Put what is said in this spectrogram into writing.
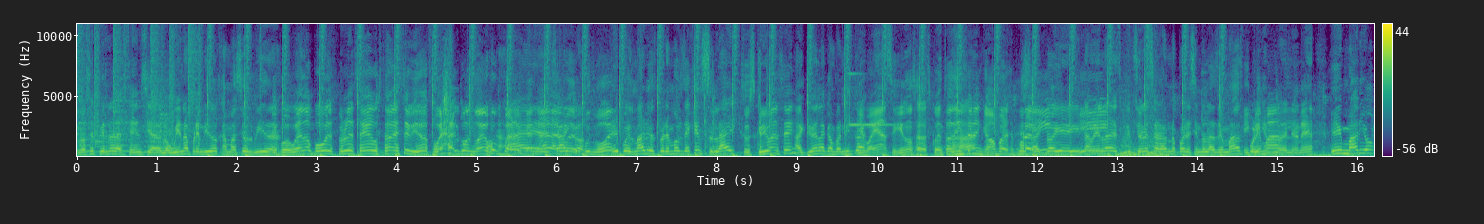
No se pierde la esencia, lo bien aprendido jamás se olvida. Y pues bueno, Paul, espero les haya gustado este video. Fue algo nuevo para el canal, algo de exacto. fútbol. Y pues Mario, esperemos dejen su like, Suscríbanse activen la campanita. y vayan a seguirnos a las cuentas de Ajá. Instagram que van a aparecer por Exacto, ahí. y, y también en la descripción estarán apareciendo las demás, ¿Y por ejemplo más? de Leonel. Y Mario,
